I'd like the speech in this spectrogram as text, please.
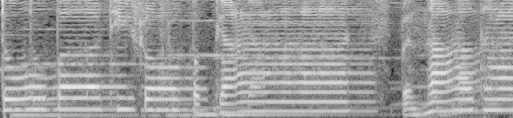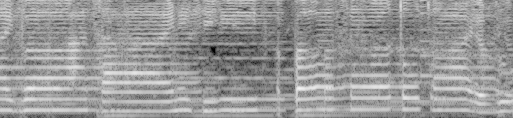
tô bơ thi rô bậc ca bần hao thai vơ thai ni hi bơ sơ tô thai ở ru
